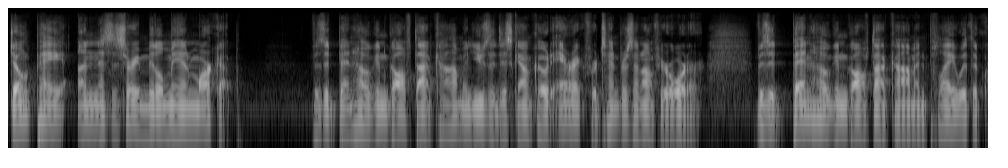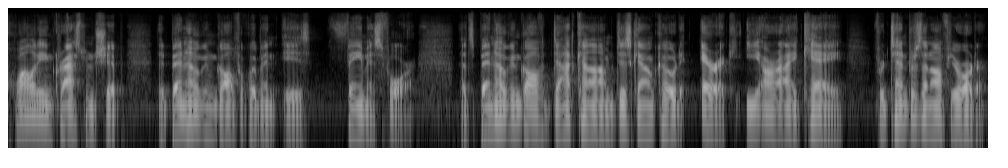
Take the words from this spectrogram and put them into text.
Don't pay unnecessary middleman markup. Visit benhogangolf.com and use the discount code ERIK for 10% off your order. Visit benhogangolf.com and play with the quality and craftsmanship that Ben Hogan Golf Equipment is famous for. That's benhogangolf.com, discount code ERIK, E R I K, for 10% off your order.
